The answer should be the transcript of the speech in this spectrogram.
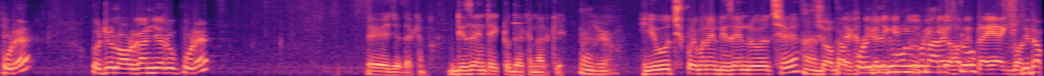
উপরে ওইটা হলো অর্গানজার উপরে। এই যে দেখেন ডিজাইনটা একটু দেখেন আর কি। হিউজ পরিমাণে ডিজাইন রয়েছে। হ্যাঁ, সব তারপরে দেখাতে গেলে যদি মনে কিন্তু করেন হবে প্রায় এক ঘণ্টা। যেটা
